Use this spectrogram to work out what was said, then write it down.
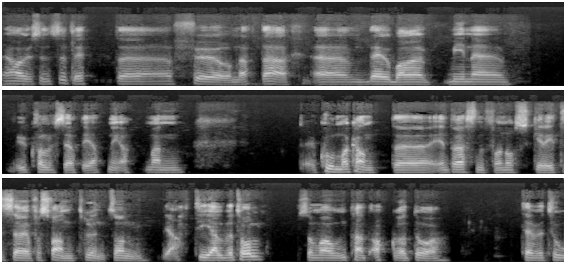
Jeg har jo synset litt uh, før om dette her. Uh, det er jo bare mine ukvalifiserte gjetninger. Men hvor markant uh, interessen for norsk eliteserie forsvant rundt sånn ja, 10-11-12, som var omtrent akkurat da TV 2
